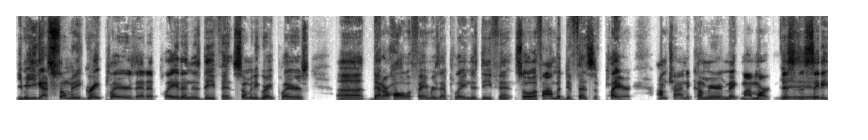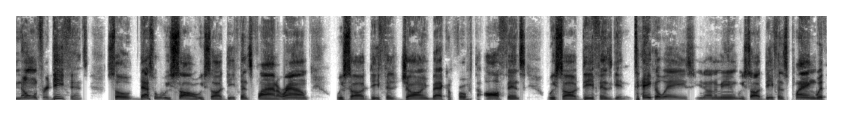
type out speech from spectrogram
you mean you got so many great players that have played in this defense so many great players uh, that are hall of famers that play in this defense so if i'm a defensive player i'm trying to come here and make my mark this is a city known for defense so that's what we saw we saw defense flying around we saw defense jawing back and forth with the offense we saw defense getting takeaways. You know what I mean? We saw defense playing with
